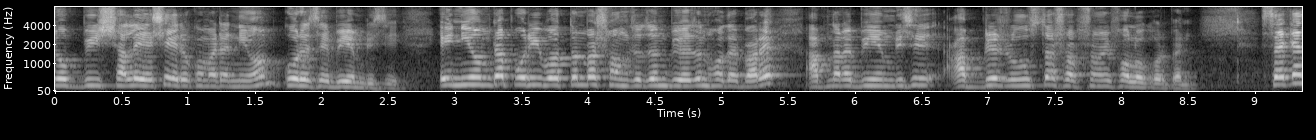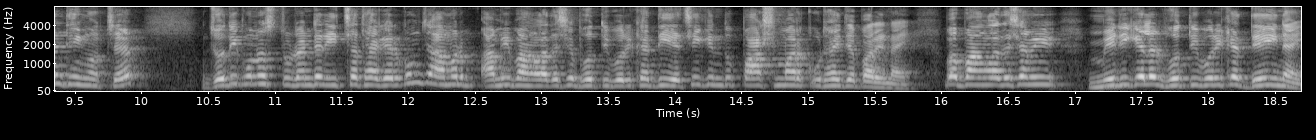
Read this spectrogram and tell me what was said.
চব্বিশ সালে এসে এরকম একটা নিয়ম করেছে বিএমডিসি এই নিয়মটা পরিবর্তন বা সংযোজন, বিয়োজন হতে পারে। আপনারা বিএমডিসি আপডেট রুলসটা সবসময় ফলো করবেন। সেকেন্ড থিং হচ্ছে যদি কোনো স্টুডেন্টের ইচ্ছা থাকে এরকম যে আমার, আমি বাংলাদেশে ভর্তি পরীক্ষা দিয়েছি কিন্তু পাস মার্ক উঠাইতে পারি নাই বা বাংলাদেশে আমি মেডিকেলের ভর্তি পরীক্ষা দেই নাই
